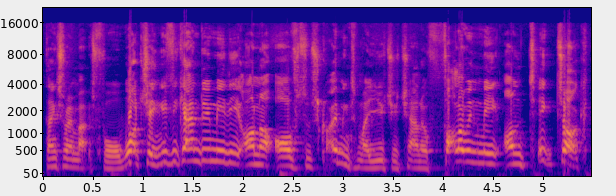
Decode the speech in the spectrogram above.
Thanks very much for watching. If you can do me the honour of subscribing to my YouTube channel, following me on TikTok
